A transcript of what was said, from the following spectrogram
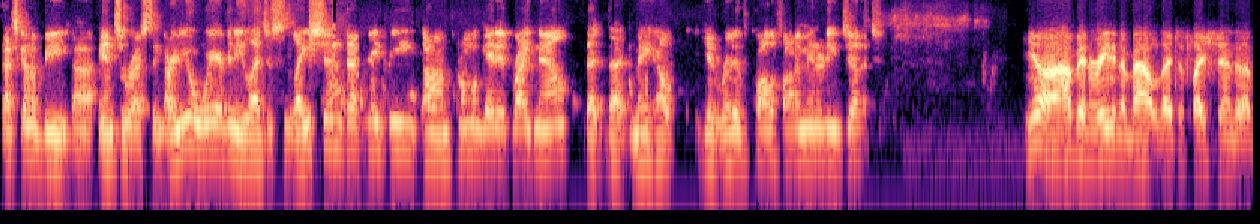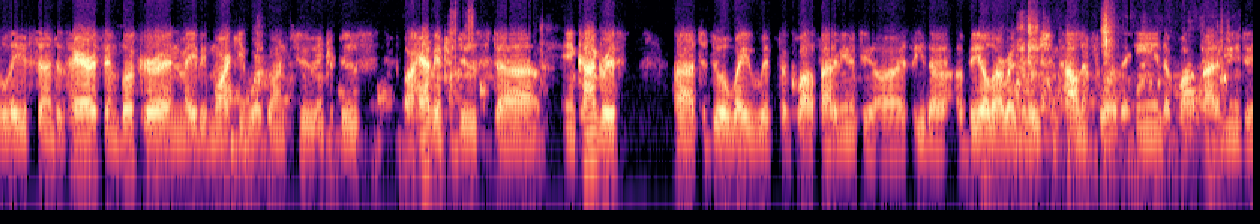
that's going to be uh, interesting. Are you aware of any legislation that may be um, promulgated right now that, that may help get rid of qualified immunity, Judge? Yeah, I've been reading about legislation that I believe Senators Harris and Booker and maybe Markey were going to introduce or have introduced uh, in Congress uh, to do away with the qualified immunity, or it's either a bill or a resolution calling for the end of qualified immunity.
